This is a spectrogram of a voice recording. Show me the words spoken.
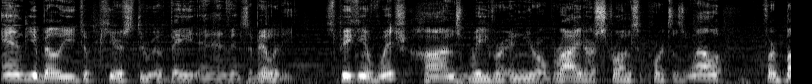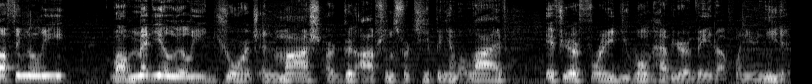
and the ability to pierce through evade and invincibility. Speaking of which, Hans, Waver, and Nero Bride are strong supports as well for buffing Li, while Medea Lily, George, and Mash are good options for keeping him alive if you're afraid you won't have your evade up when you need it.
